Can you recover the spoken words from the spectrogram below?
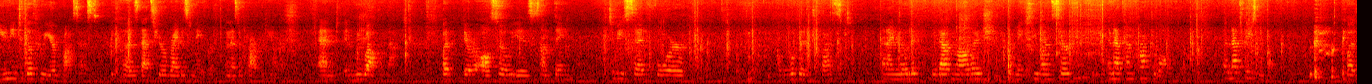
you need to go through your process because that's your right as a neighbor and as a property owner. And, and we welcome that. But there also is something to be said for a little bit of trust. And I know that without knowledge, it makes you uncertain, and that's uncomfortable. And that's reasonable. But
